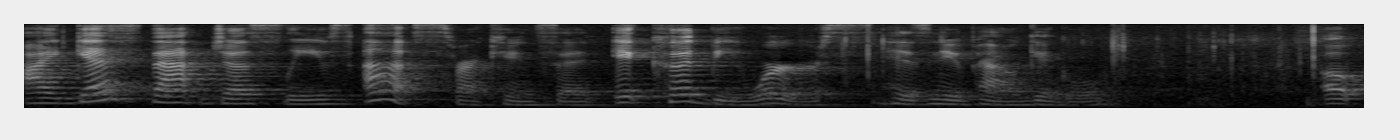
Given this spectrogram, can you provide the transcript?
I guess that just leaves us, Raccoon said. It could be worse, his new pal giggled. Oh,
